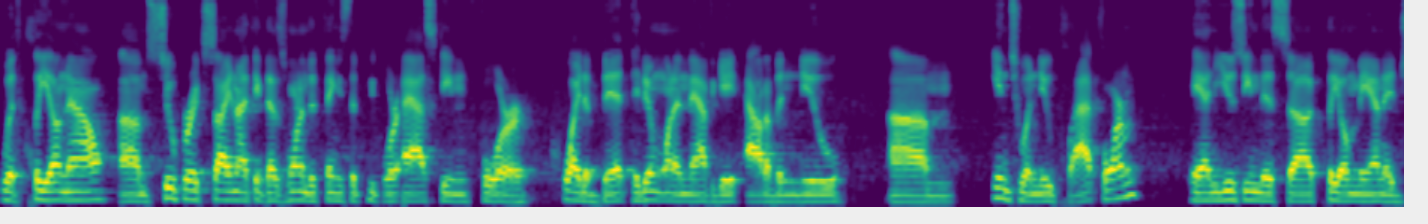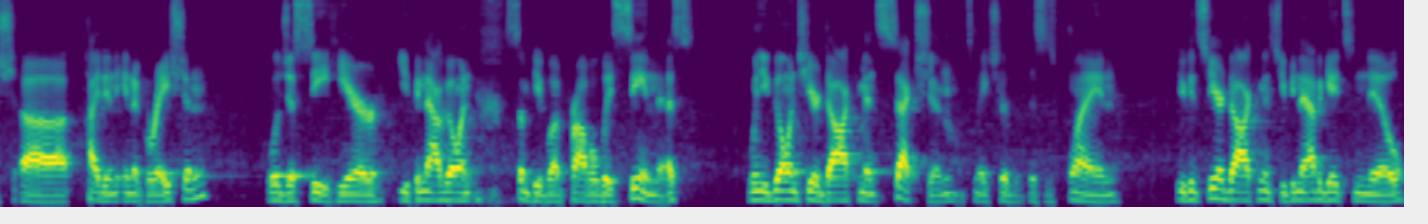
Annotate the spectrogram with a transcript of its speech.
with Clio now. Um, super exciting. I think that's one of the things that people were asking for quite a bit. They didn't want to navigate out of a new um, into a new platform. And using this uh, Clio Manage uh, integration we'll just see here, you can now go and some people have probably seen this. When you go into your documents section, let's make sure that this is plain. You can see your documents, you can navigate to new.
